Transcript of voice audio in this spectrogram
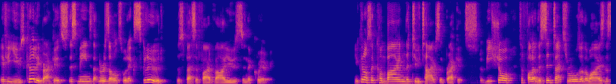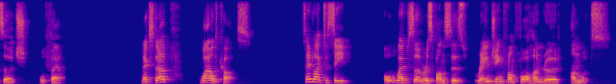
If you use curly brackets, this means that the results will exclude the specified values in the query. You can also combine the two types of brackets, but be sure to follow the syntax rules, otherwise the search will fail. Next up, wildcards. So I'd like to see all the web server responses ranging from 400 onwards.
